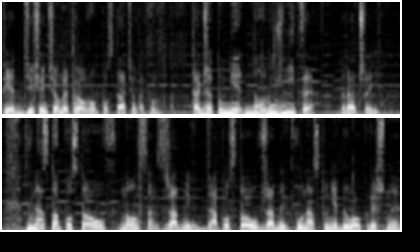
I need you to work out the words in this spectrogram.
50-metrową postacią taką. Także tu nie, no różnice raczej 12 apostołów, nonsens. Żadnych apostołów, żadnych 12 nie było Kryszny.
